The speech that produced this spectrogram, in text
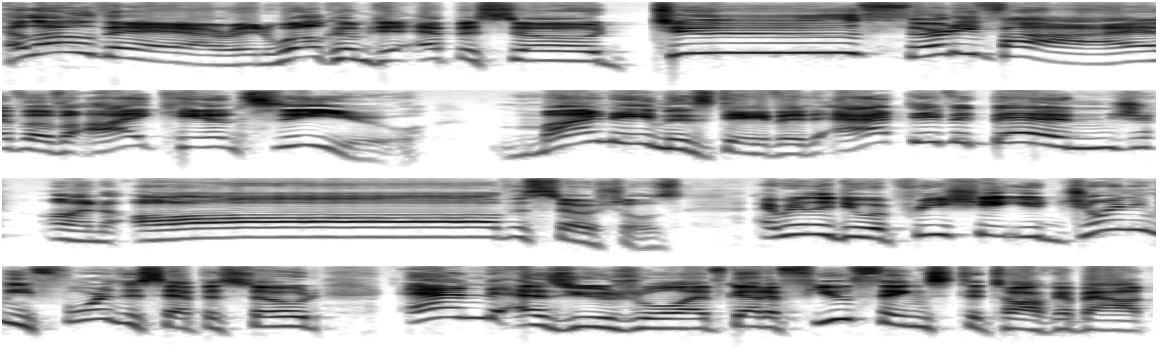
Hello there, and welcome to episode 235 of I Can't See You. My name is David at David Benj on all the socials. I really do appreciate you joining me for this episode, and as usual, I've got a few things to talk about.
